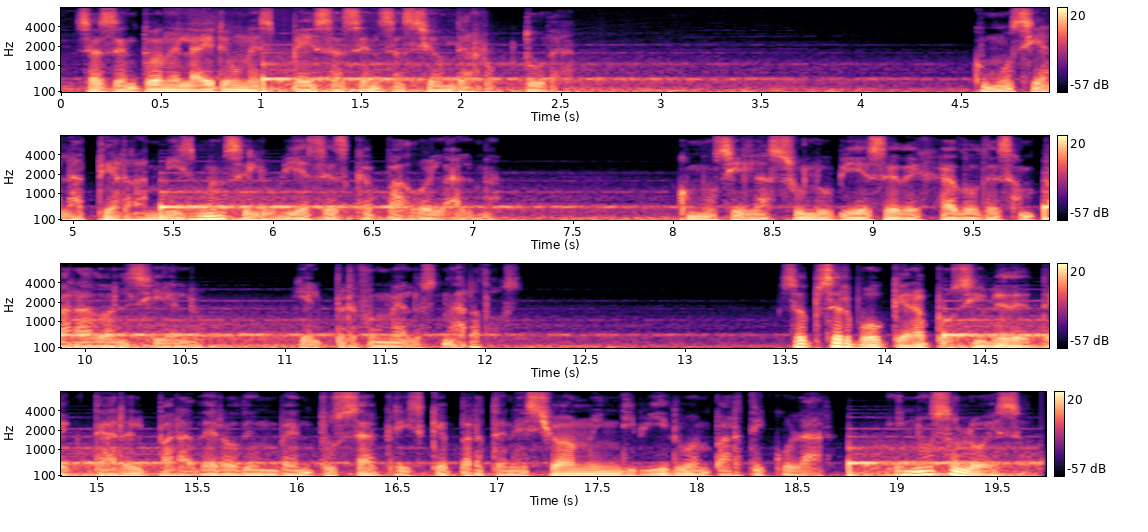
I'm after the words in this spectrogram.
Se asentó en el aire una espesa sensación de ruptura, como si a la tierra misma se le hubiese escapado el alma, como si el azul hubiese dejado desamparado al cielo y el perfume a los nardos. Se observó que era posible detectar el paradero de un Ventus Sacris que perteneció a un individuo en particular, y no solo eso,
